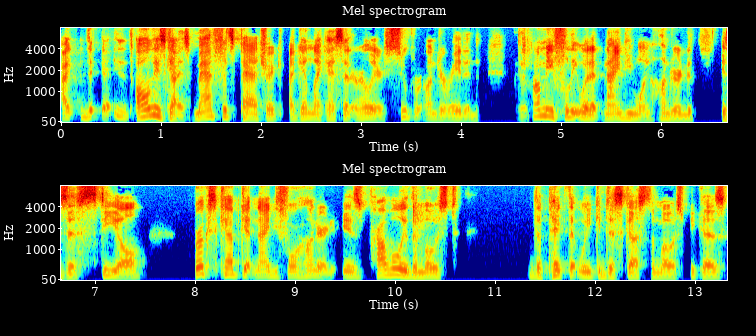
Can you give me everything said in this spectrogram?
I, th- uh, all these guys, Matt Fitzpatrick, again, like I said earlier, super underrated. Tommy Fleetwood at 9,100 is a steal. Brooks Koepka at 9,400 is probably the most, the pick that we could discuss the most because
